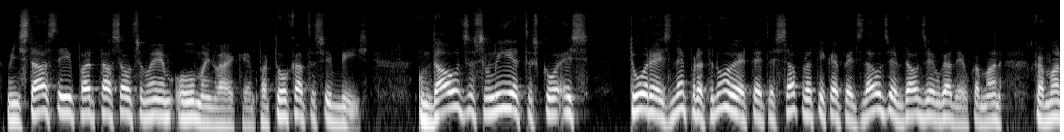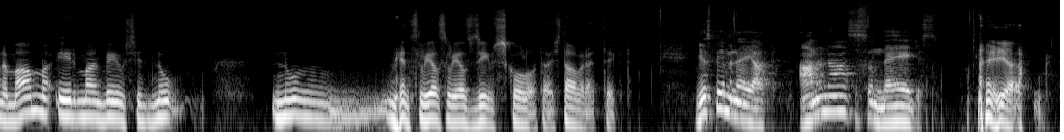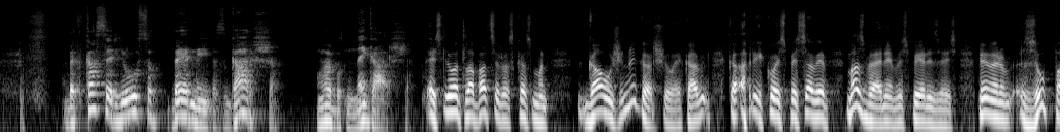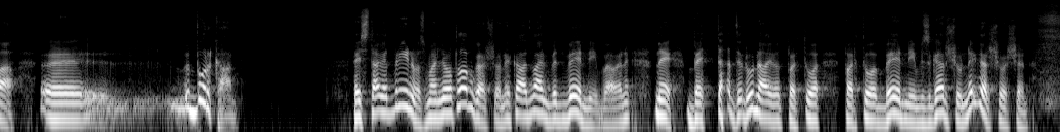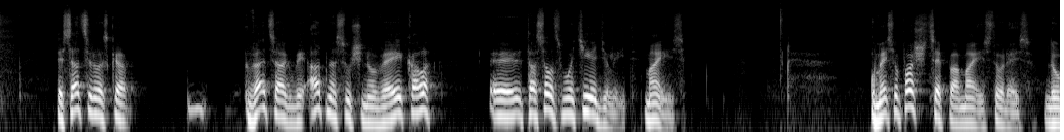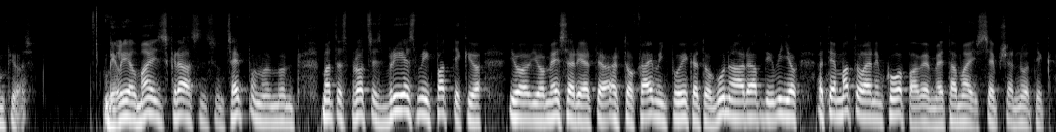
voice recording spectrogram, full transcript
Viņa stāstīja par tā saucamajiem ulmaņa laikiem, par to, kā tas ir bijis. Un daudzas lietas, ko es toreiz nepratu novērtēt, es sapratu tikai pēc daudziem, daudziem gadiem, ka mana, ka mana mamma ir man bijusi nu, nu, viens liels, liels dzīves skolotājs, tā varētu teikt. Jūs pieminējāt ananāsus un nēģus. Jā. Bet kas ir jūsu bērnības garša un varbūt negarša? Es ļoti labi atceros, kas man gauži negaršoja, kā, kā arī ko es pie saviem mazbērniem esmu pieredzējis. Piemēram, zupā e, burkāni. Es tagad brīnos, man ļoti labi garšo, nekāda vaina, bet bērnībā. Ne? Nē, bet tad runājot par to, par to bērnības garšu un negaršošanu, Es atceros, ka vecāki bija atnesuši no veikala e, tā saucamo ķieģelīti, maizi. Un mēs jau paši cepām maizi toreiz dumpjos. Bija liela maizes krāsnes un cepama. Man, man tas process briesmīgi patika, jo, jo, jo mēs arī ar, tā, ar to kaimiņu puiku, to Gunāru apdīvu, viņi jau ar tiem matulēniem kopā vienmēr tā maizes cepšana notika.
